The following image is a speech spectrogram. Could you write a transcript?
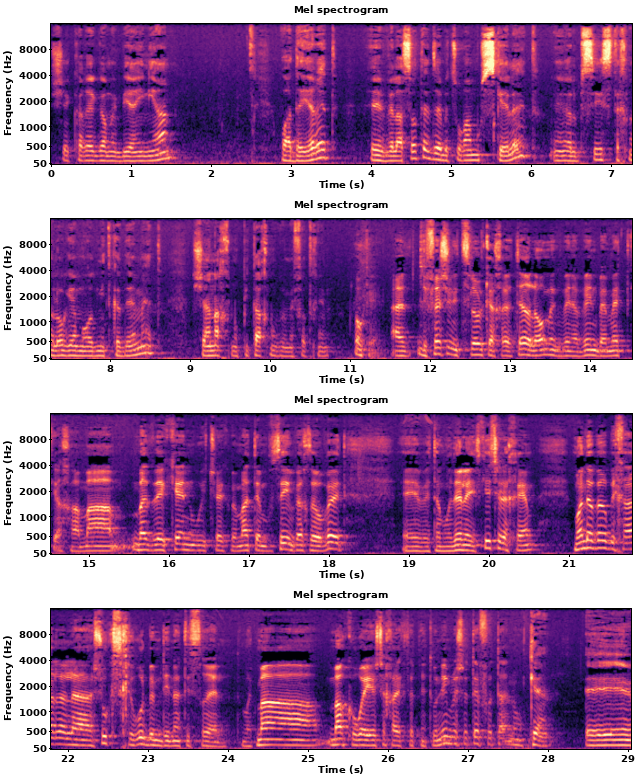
שכרגע מביע עניין, או הדיירת, אה, ולעשות את זה בצורה מושכלת, אה, על בסיס טכנולוגיה מאוד מתקדמת, שאנחנו פיתחנו ומפתחים. אוקיי, אז לפני שנצלול ככה יותר לעומק ונבין באמת ככה מה, מה זה כן וויצ'ק ומה אתם עושים ואיך זה עובד, אה, ואת המודל העסקי שלכם, בואו נדבר בכלל על השוק שכירות במדינת ישראל. זאת אומרת, מה, מה קורה? יש לך קצת נתונים לשתף אותנו? כן. אה,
